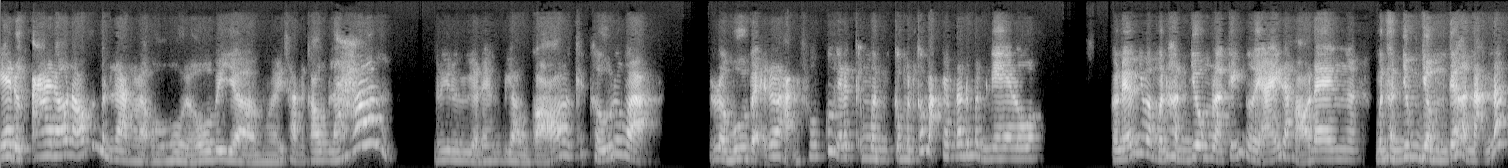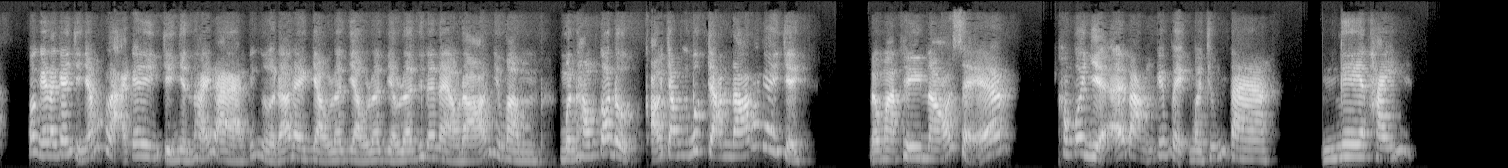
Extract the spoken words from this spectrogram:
nghe được ai đó nói với mình rằng là, ôi ôi, bây giờ người ấy thành công lắm. Bây giờ đang giàu có các thứ đúng không ạ? Rất là vui vẻ, rất là hạnh phúc. Có nghĩa là mình mình có mặt trong đó để mình nghe luôn. Còn nếu như mà mình hình dung là cái người ấy là họ đang, mình hình dung dùm cái hình ảnh đó có nghĩa là cái chị nhắm lại, cái chị nhìn thấy là cái người đó đang giàu lên giàu lên giàu lên như thế nào đó, nhưng mà mình không có được ở trong cái bức tranh đó đó các chị. Đâu mà thì nó sẽ không có dễ bằng cái việc mà chúng ta nghe thấy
